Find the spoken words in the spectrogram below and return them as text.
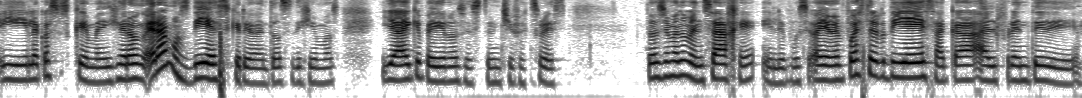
Y la cosa es que me dijeron, éramos diez creo, entonces dijimos, ya hay que pedirnos este un Chief Express. Entonces yo mando un mensaje y le puse, oye, ¿me puedes hacer 10 acá al frente de,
